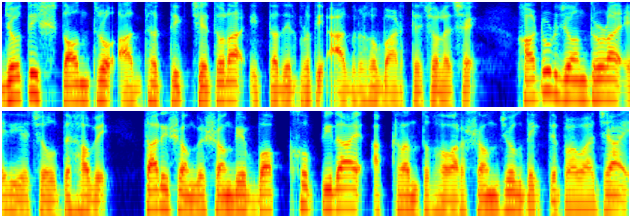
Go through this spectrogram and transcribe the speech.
জ্যোতিষ তন্ত্র আধ্যাত্মিক চেতনা ইত্যাদির প্রতি আগ্রহ বাড়তে চলেছে। হাঁটুর যন্ত্রণা এড়িয়ে চলতে হবে। তারই সঙ্গে সঙ্গে বক্ষ পীড়ায় আক্রান্ত হওয়ার সংযোগ দেখতে পাওয়া যায়।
